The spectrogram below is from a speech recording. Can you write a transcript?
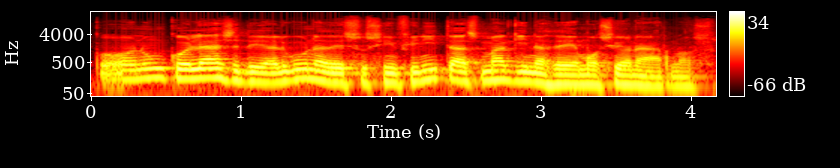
con un collage de alguna de sus infinitas máquinas de emocionarnos.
